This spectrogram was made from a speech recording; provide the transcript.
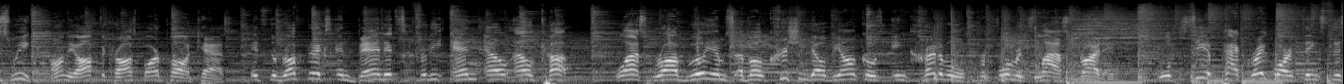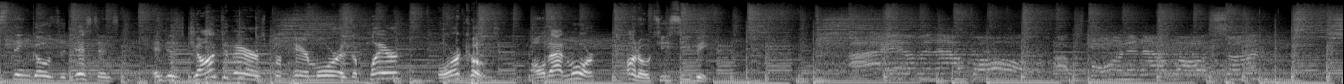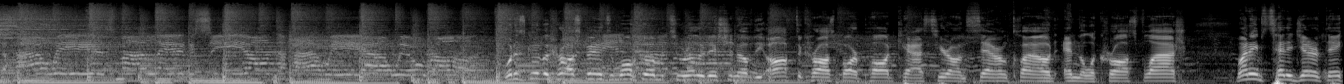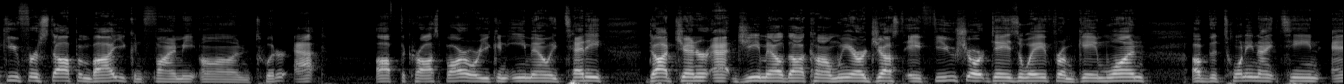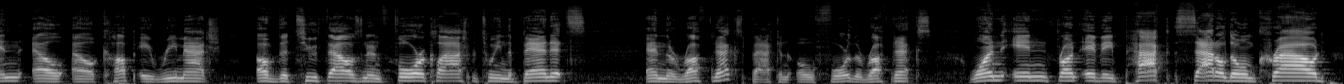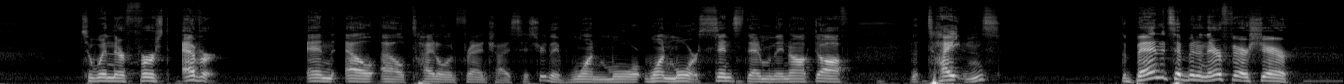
This week on the Off the Crossbar podcast, it's the Roughnecks and Bandits for the NLL Cup. We'll ask Rob Williams about Christian Del Bianco's incredible performance last Friday. We'll see if Pat Gregoire thinks this thing goes the distance, and does John Tavares prepare more as a player or a coach? All that more on OTCB. What is good, lacrosse fans, and welcome to another edition of the Off the Crossbar podcast here on SoundCloud and the Lacrosse Flash. My name's Teddy Jenner. Thank you for stopping by. You can find me on Twitter at Off the Crossbar, or you can email me teddy.jenner at gmail.com. We are just a few short days away from game one of the 2019 NLL Cup, a rematch of the 2004 clash between the Bandits and the Roughnecks back in 04. The Roughnecks won in front of a packed Saddle Dome crowd to win their first ever NLL title in franchise history. They've won more one more since then when they knocked off the Titans. The Bandits have been in their fair share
